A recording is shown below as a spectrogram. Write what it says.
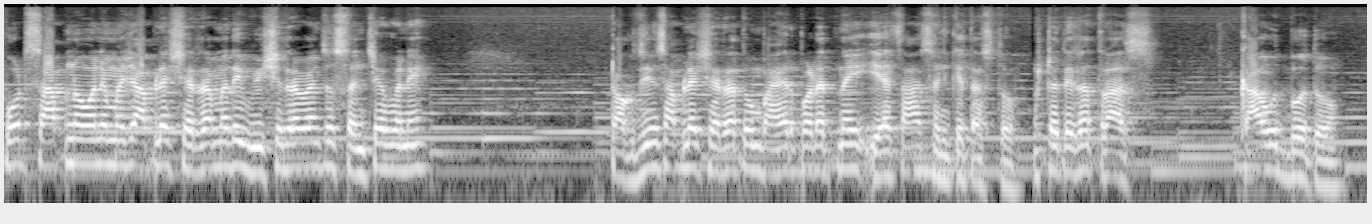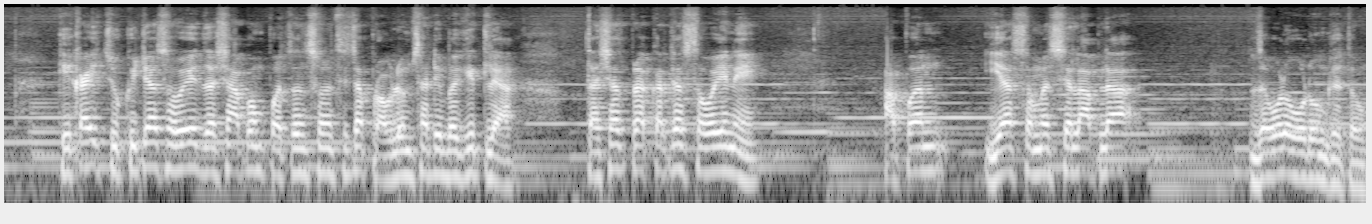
पोट साफ न होणे म्हणजे आपल्या शरीरामध्ये विषद्रव्यांचा संचय होणे. टॉक्झिन्स आपल्या शरीरातून बाहेर पडत नाही याचा हा संकेत असतो. त्याचा त्रास का उद्भवतो? की काही चुकीच्या सवयी जशा आपण पचन संस्थेच्या प्रॉब्लेमसाठी बघितल्या तशाच प्रकारच्या सवयीने आपण या समस्येला आपल्या जवळ ओढून घेतो.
